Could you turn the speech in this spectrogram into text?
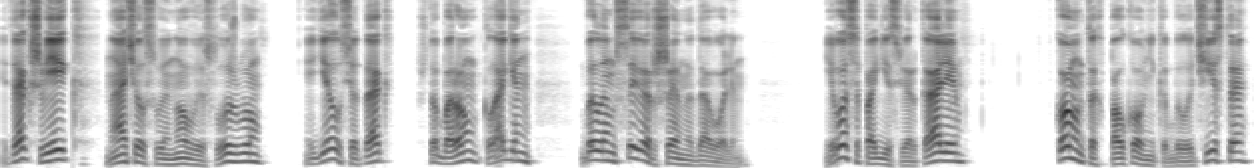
Итак, Швейк начал свою новую службу и делал все так, что барон Клагин был им совершенно доволен. Его сапоги сверкали, в комнатах полковника было чисто,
